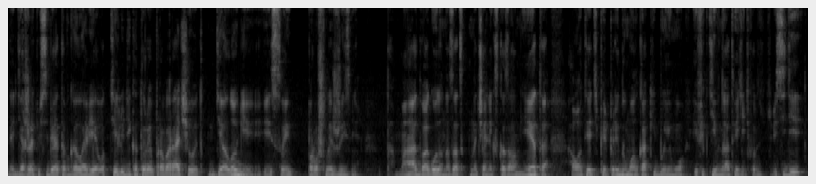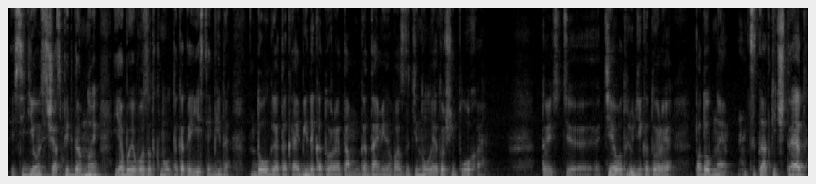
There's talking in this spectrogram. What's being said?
держать у себя это в голове. Вот те люди, которые проворачивают диалоги из своей прошлой жизни, там, а два года назад начальник сказал мне это, а вот я теперь придумал, как бы ему эффективно ответить. Вот сиди, сиди он сейчас передо мной, я бы его заткнул. Так это и есть обида. Долгая такая обида, которая там годами вас затянула, и это очень плохо. То есть э, те вот люди, которые подобные цитатки читают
